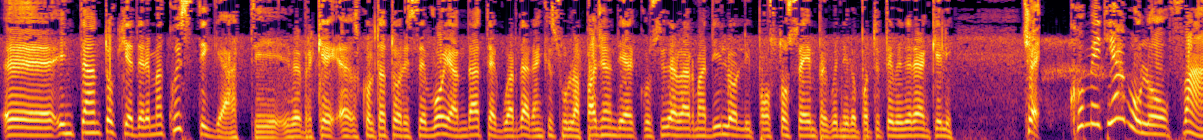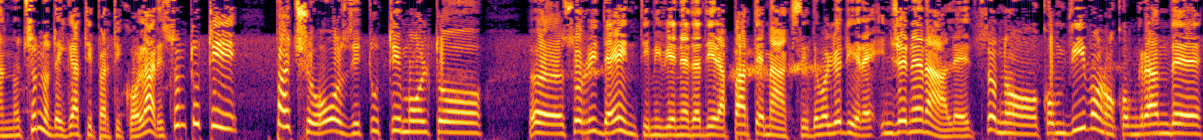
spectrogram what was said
eh, intanto chiedere, ma questi gatti, eh, perché eh, ascoltatori, se voi andate a guardare anche sulla pagina di Consiglio dell'Armadillo, li posto sempre, quindi lo potete vedere anche lì. Cioè, come diavolo fanno? Sono dei gatti particolari, sono tutti paciosi, tutti molto eh, sorridenti, mi viene da dire, a parte Maxi, voglio dire, in generale, sono, convivono con grande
